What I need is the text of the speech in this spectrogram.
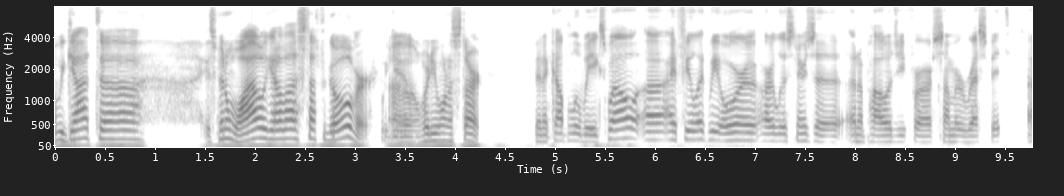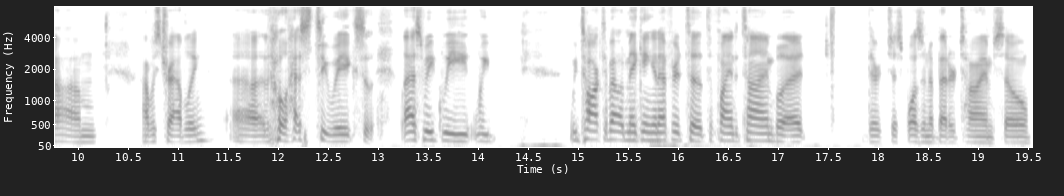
we got. Uh, it's been a while. We got a lot of stuff to go over. We do. Uh, where do you want to start? Been a couple of weeks. Well, uh, I feel like we owe our, our listeners a, an apology for our summer respite. Um, I was traveling uh, the last two weeks. Last week we we we talked about making an effort to, to find a time, but there just wasn't a better time. So,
